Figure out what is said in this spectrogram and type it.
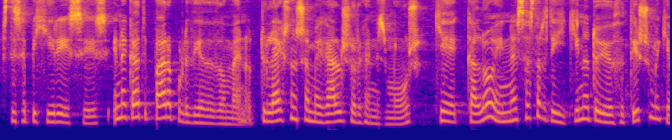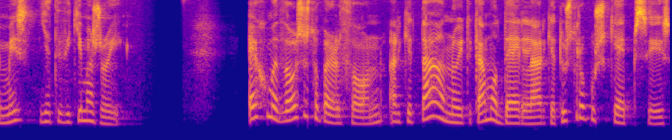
Στις επιχειρήσεις είναι κάτι πάρα πολύ διαδεδομένο, τουλάχιστον σε μεγάλους οργανισμούς, και καλό είναι σαν στρατηγική να το υιοθετήσουμε κι εμείς για τη δική μας ζωή. Έχουμε δώσει στο παρελθόν αρκετά νοητικά μοντέλα, αρκετούς τρόπους σκέψης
